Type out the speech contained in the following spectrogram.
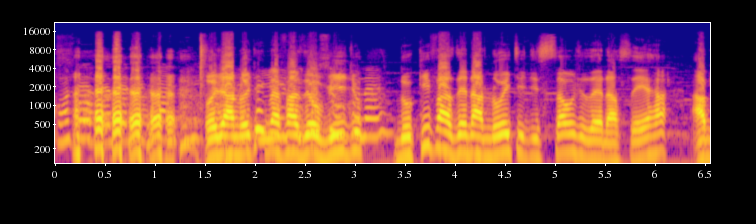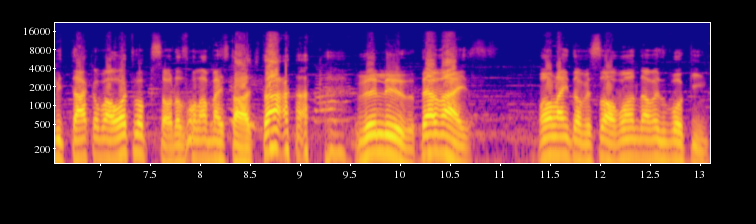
Com certeza. Hoje à noite a gente vai fazer o vídeo né? do que fazer na noite de São José da Serra. A Bitaca é uma ótima opção. Nós vamos lá mais tarde, tá? Beleza, até mais. Vamos lá então, pessoal. Vamos andar mais um pouquinho.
